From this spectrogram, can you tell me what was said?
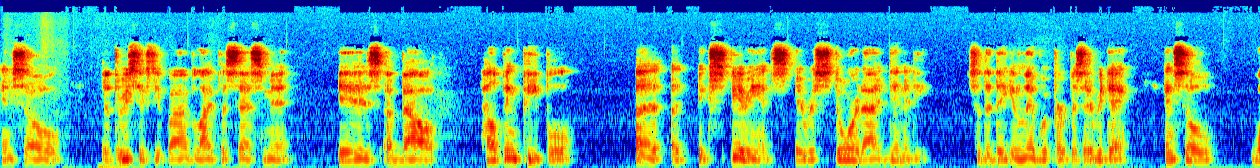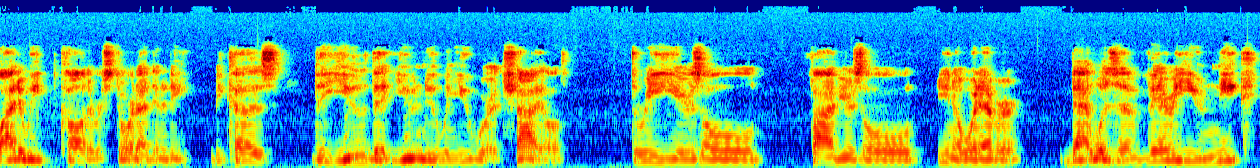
And so the 365 life assessment is about helping people uh, uh, experience a restored identity so that they can live with purpose every day. And so, why do we call it a restored identity? Because the you that you knew when you were a child, three years old, five years old, you know, whatever. That was a very unique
